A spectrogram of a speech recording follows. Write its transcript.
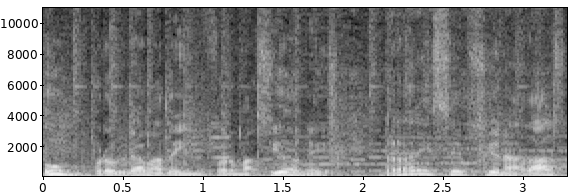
un programa de informaciones recepcionadas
